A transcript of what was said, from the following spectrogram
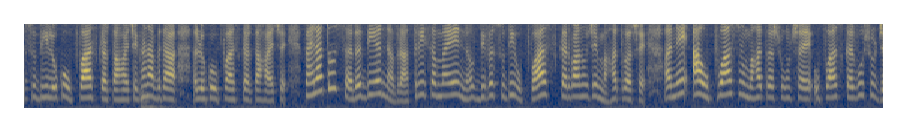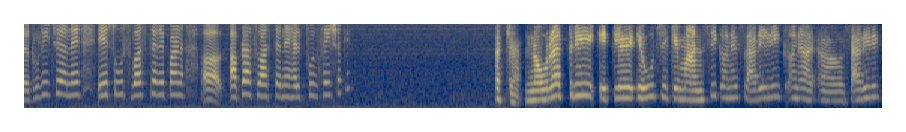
સુધી લોકો ઉપવાસ કરતા હોય છે ઘણા બધા લોકો ઉપવાસ કરતા હોય છે. પહેલાં તો શરદીય નવરાત્રિ સમયે નવ દિવસ સુધી ઉપવાસ કરવાનું જે મહત્ત્વ છે અને આ ઉપવાસનું મહત્ત્વ શું છે ઉપવાસ કરવું શું જરૂરી છે અને એ શું સ્વાસ્થ્યને પણ આપણા સ્વાસ્થ્યને હેલ્પફુલ થઈ શકે? અચ્છા. નવરાત્રી એટલે એવું છે કે માનસિક અને શારીરિક અને શારીરિક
